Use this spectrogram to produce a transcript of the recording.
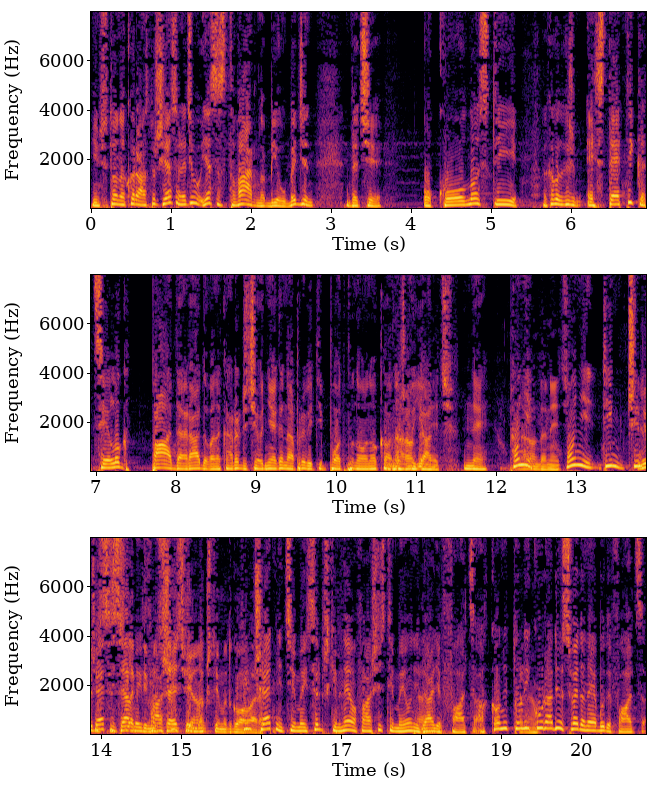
im se to onako rasprši. Ja sam recimo, ja sam stvarno bio ubeđen da će okolnosti, kako da kažem, estetika celog pada Radovana Karadžića od njega napraviti potpuno ono kao nešto Naravno da jad. Ne. Pa On je, da neće. on je tim čim Ljudi se četnicima i fašistima, onog što im odgovara. tim četnicima i srpskim neofašistima i on i dalje faca. A kao on je toliko uradio sve da ne bude faca.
